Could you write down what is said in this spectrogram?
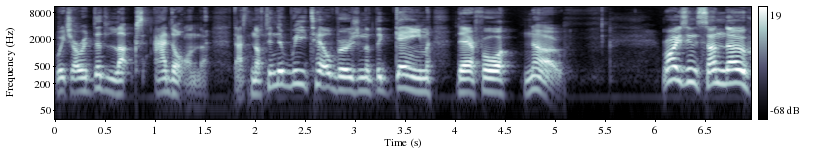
which are a deluxe add-on. That's not in the retail version of the game, therefore, no. Rising Sun, though,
